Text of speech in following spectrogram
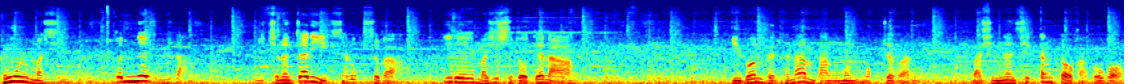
국물 맛이 끝내줍니다. 2,000원짜리 쌀국수가 이래 맛있어도 되나? 이번 베트남 방문 목적은 맛있는 식당도 가보고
